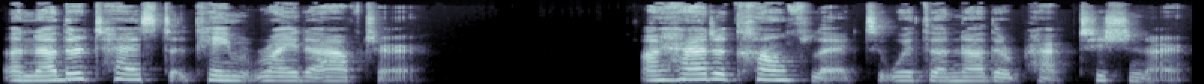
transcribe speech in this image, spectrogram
Another test came right after. I had a conflict with another practitioner.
